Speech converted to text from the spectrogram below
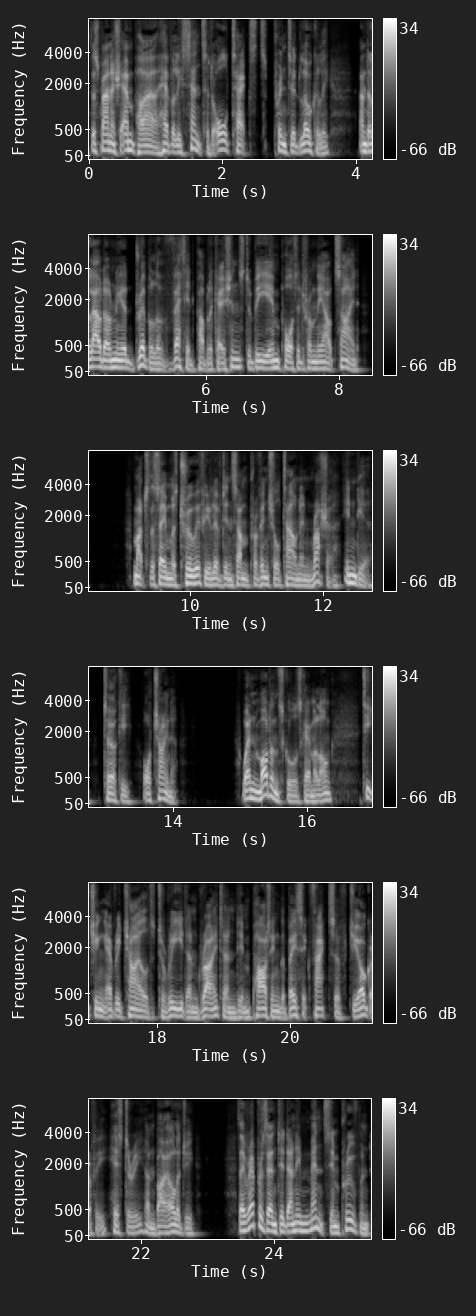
The Spanish Empire heavily censored all texts printed locally and allowed only a dribble of vetted publications to be imported from the outside. Much the same was true if you lived in some provincial town in Russia, India, Turkey, or China. When modern schools came along, teaching every child to read and write and imparting the basic facts of geography, history, and biology, they represented an immense improvement.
